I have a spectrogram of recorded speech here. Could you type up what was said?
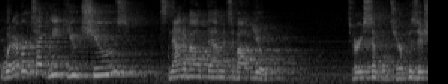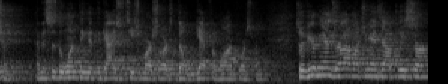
whatever technique you choose, it's not about them, it's about you. It's very simple, it's your position. And this is the one thing that the guys who teach martial arts don't get for law enforcement. So if your hands are out, I want your hands out, please, sir.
